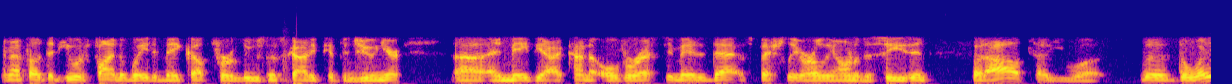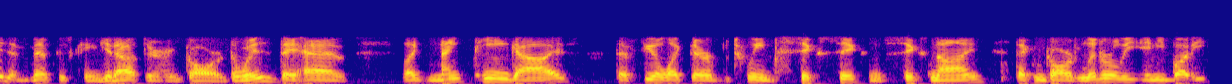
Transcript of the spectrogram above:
and I thought that he would find a way to make up for losing Scottie Pippen Jr. Uh, and maybe I kind of overestimated that, especially early on in the season. But I'll tell you what, the the way that Memphis can get out there and guard, the way that they have like 19 guys that feel like they're between six six and six nine that can guard literally anybody.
